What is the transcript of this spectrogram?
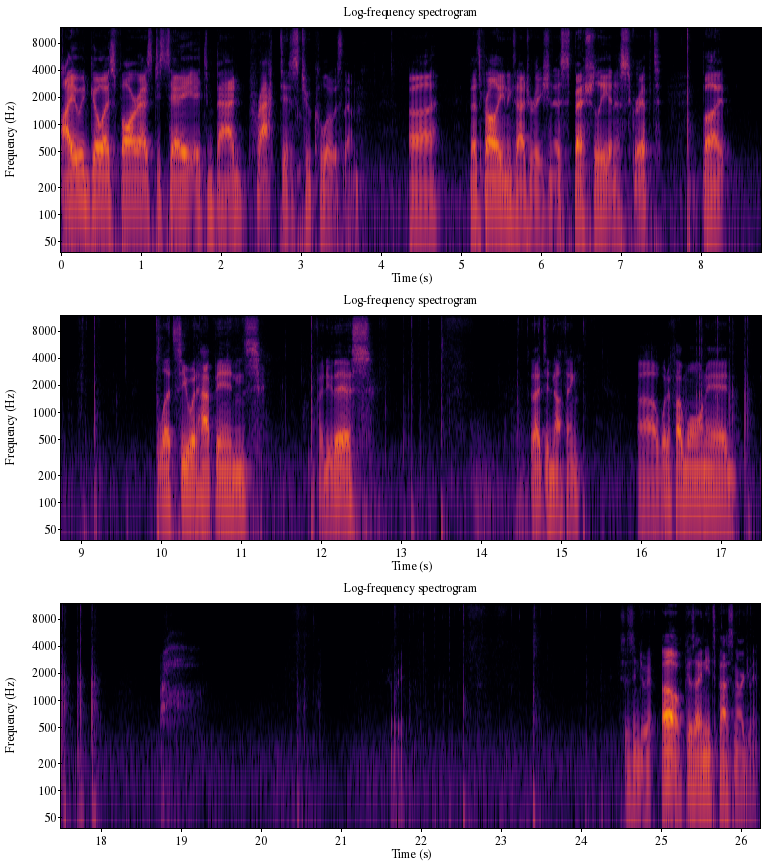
I would go as far as to say it's bad practice to close them. Uh, that's probably an exaggeration, especially in a script. But let's see what happens if I do this. So that did nothing. Uh, what if I wanted, wait. This isn't doing, oh, because I need to pass an argument.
